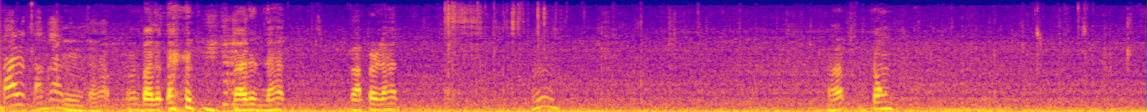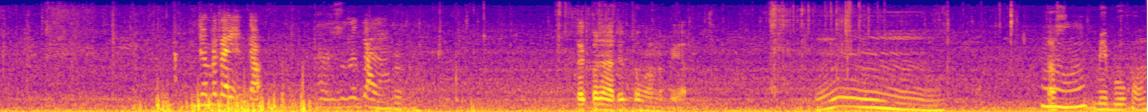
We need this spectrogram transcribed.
balot agad. Hmm, sarap. Hmm, Balot lahat. Balot lahat. Proper lahat. Hmm. Sarap. Itong Diyan ba tayo yan, Kap? Susunod ka na. Tag pa natin itong ano kaya. Hmm. Tapos Mhm. may bukong.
